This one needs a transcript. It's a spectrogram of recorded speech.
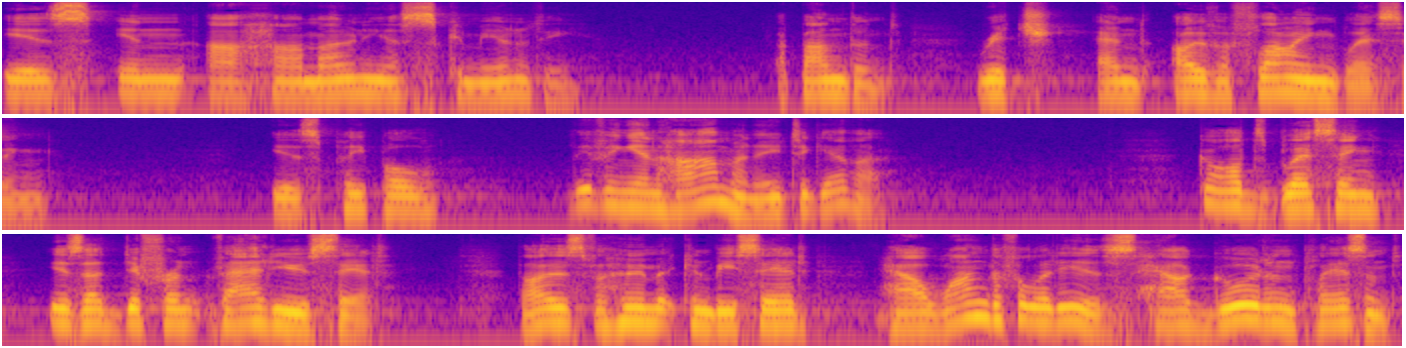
is in a harmonious community, abundant, rich and overflowing blessing is people living in harmony together. God's blessing is a different value set. Those for whom it can be said, How wonderful it is, how good and pleasant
